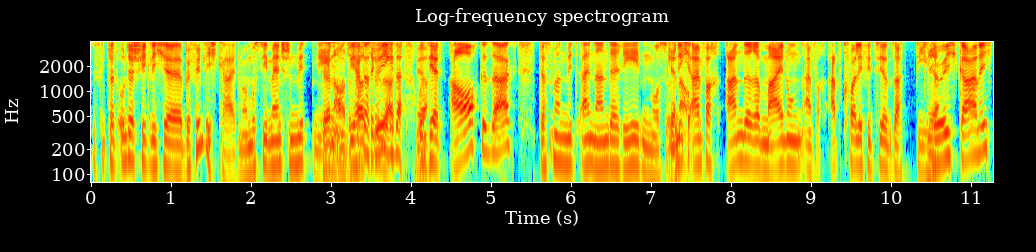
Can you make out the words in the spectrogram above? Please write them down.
es gibt halt unterschiedliche Befindlichkeiten. Man muss die Menschen mitnehmen. Genau, und sie hat das wirklich gesagt. gesagt. Ja. Und sie hat auch gesagt, dass man miteinander reden muss und genau. nicht einfach andere Meinungen einfach abqualifizieren und sagt, die ja. höre ich gar nicht.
